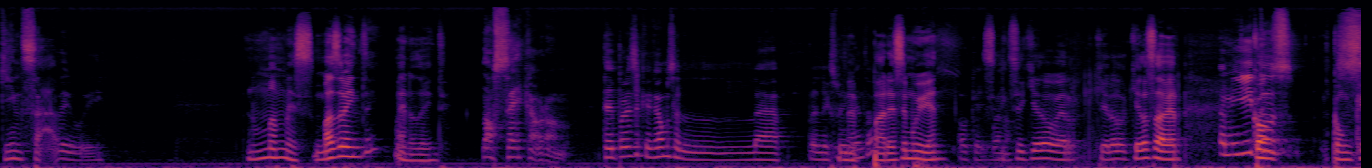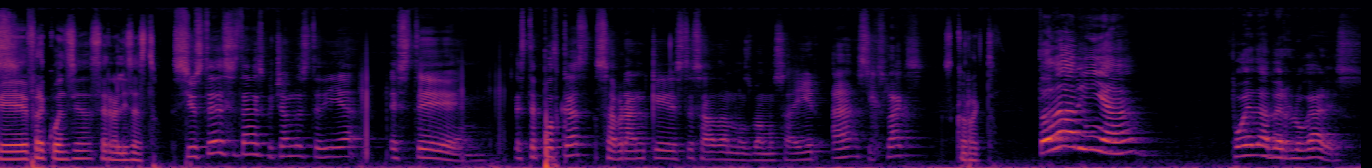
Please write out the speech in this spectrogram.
¿Quién sabe, güey? No mames, ¿más de 20? Menos de 20. No sé, cabrón. ¿Te parece que hagamos el, la- el Me experimento? parece muy bien. ok, Sí, bueno. sí quiero ver, quiero, quiero saber Amiguitos, con qué frecuencia se realiza esto. si ustedes están escuchando este día, este, este podcast, sabrán que este sábado nos vamos a ir a Six Flags. Es correcto. Todavía puede haber lugares.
